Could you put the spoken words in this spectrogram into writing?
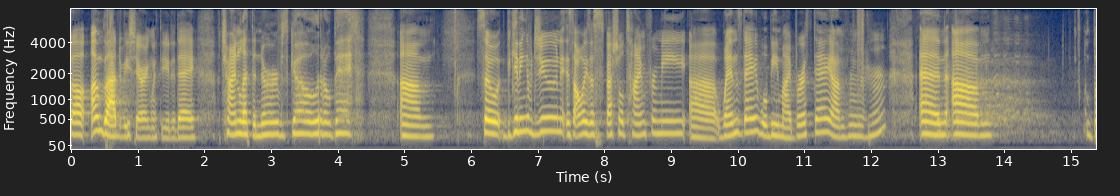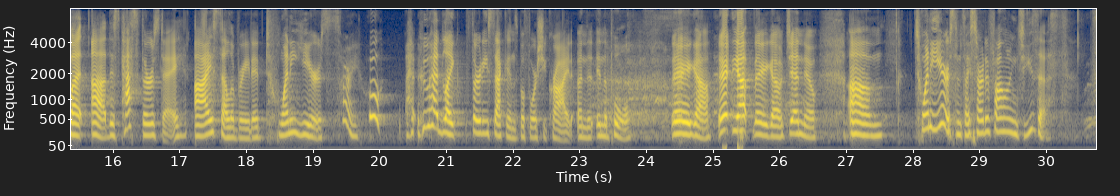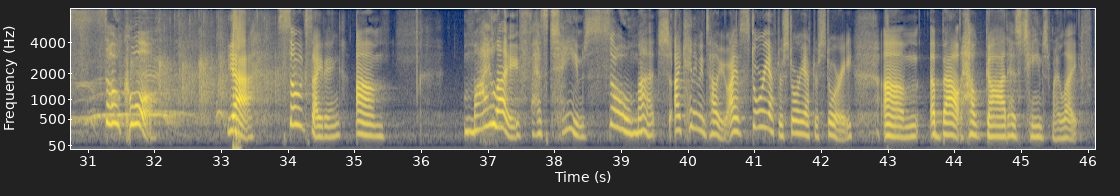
Well, I'm glad to be sharing with you today. trying to let the nerves go a little bit. Um, so, beginning of June is always a special time for me. Uh, Wednesday will be my birthday. Um, and, um, but uh, this past Thursday, I celebrated 20 years. Sorry, whew, who had like 30 seconds before she cried in the, in the pool? There you go. There, yep, there you go. Jen knew. Um, 20 years since I started following Jesus. So cool. Yeah, so exciting. Um, my life has changed so much. I can't even tell you. I have story after story after story um, about how God has changed my life.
